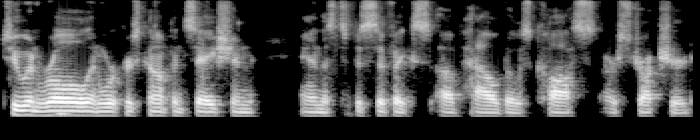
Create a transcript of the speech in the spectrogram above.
to enroll in workers' compensation and the specifics of how those costs are structured.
